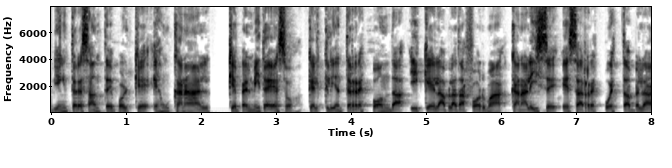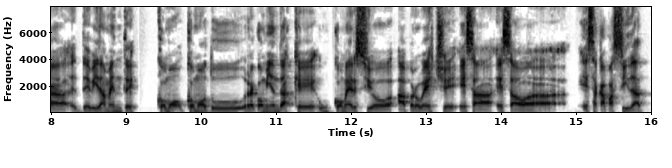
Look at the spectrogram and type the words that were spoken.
bien interesante porque es un canal que permite eso, que el cliente responda y que la plataforma canalice esas respuestas ¿verdad? debidamente. ¿Cómo, ¿Cómo, tú recomiendas que un comercio aproveche esa, esa, esa capacidad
